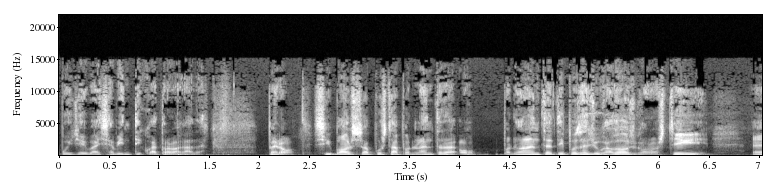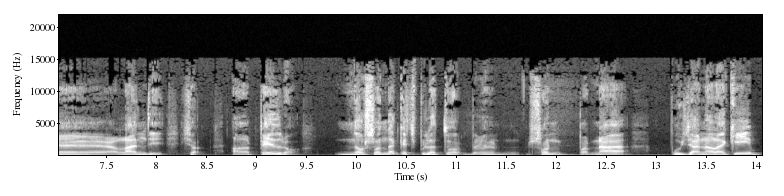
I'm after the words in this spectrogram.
puja i baixa 24 vegades. Però, si vols apostar per un altre, o per un altre tipus de jugadors, Golostigui, eh, l'Andy, el Pedro, no són d'aquests pilotos, eh, són per anar pujant a l'equip,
